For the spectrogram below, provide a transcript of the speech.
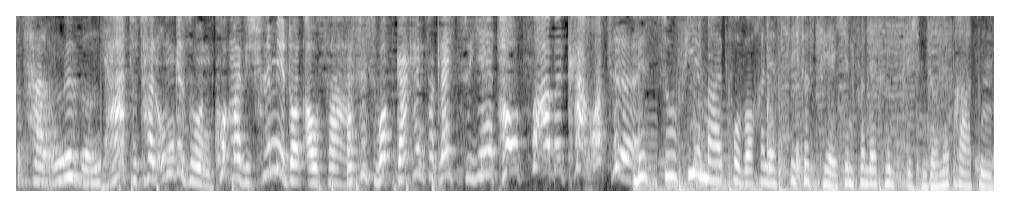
Total ungesund. Ja, total ungesund. Guck mal, wie schlimm ihr dort aussah. Das ist überhaupt gar kein Vergleich zu jetzt. Hautfarbe Karotte. Bis zu viermal pro Woche lässt sich das Pärchen von der künstlichen Sonne braten.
